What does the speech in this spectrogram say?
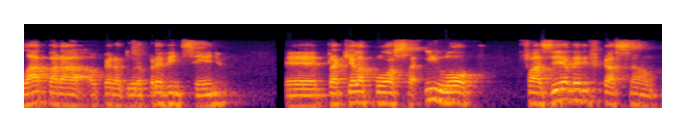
lá para a operadora Prevent Senior, é, para que ela possa, em loco, fazer a verificação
